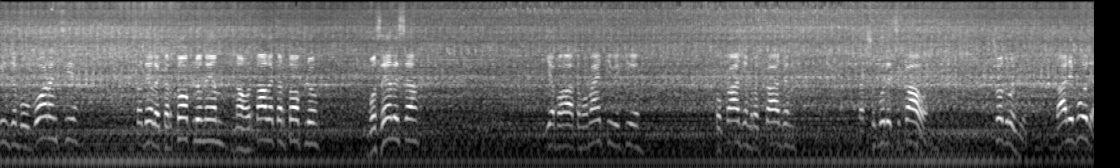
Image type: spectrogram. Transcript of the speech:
Він вже був в Оранці, садили картоплю ним, нагортали картоплю, возилися. Є багато моментів, які покажемо, розкажемо. Так що буде цікаво. Що, друзі, далі буде.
